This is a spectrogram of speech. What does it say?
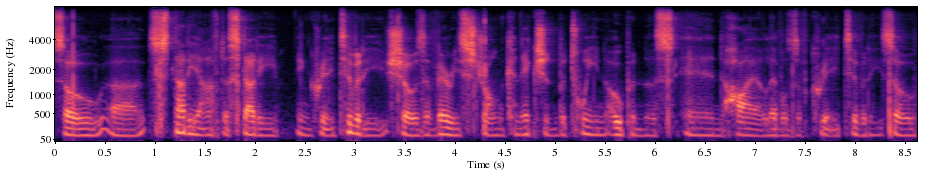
So, uh, study after study in creativity shows a very strong connection between openness and higher levels of creativity. So,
